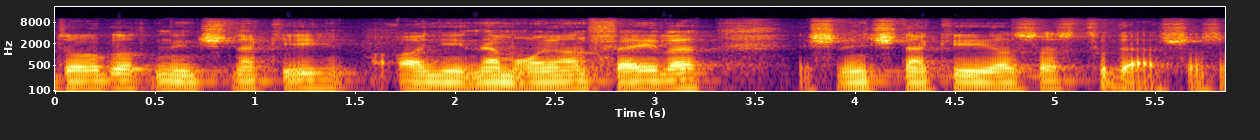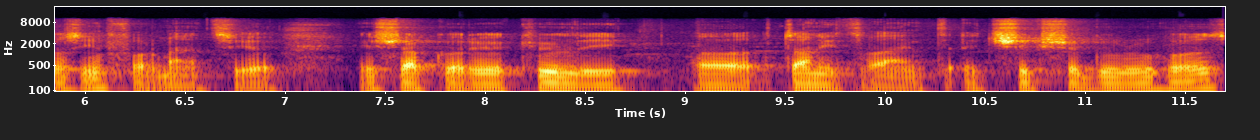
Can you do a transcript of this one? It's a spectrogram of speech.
dolgot, nincs neki annyi, nem olyan fejlett, és nincs neki az az tudás, az az információ. És akkor ő küldi a tanítványt egy siksaguruhoz,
